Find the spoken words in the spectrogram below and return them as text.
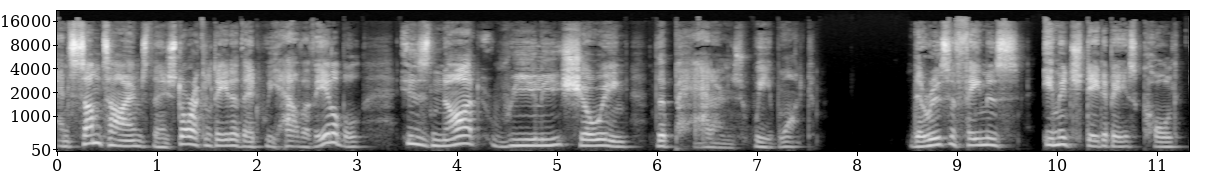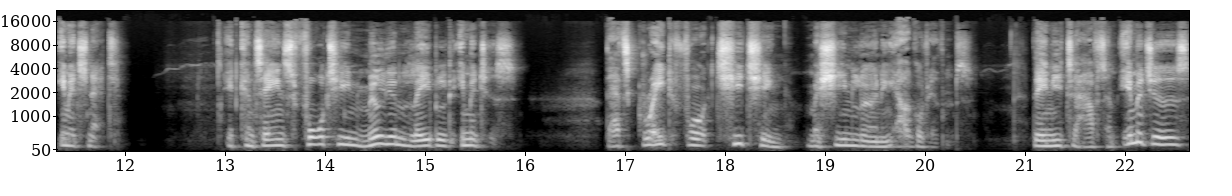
And sometimes the historical data that we have available is not really showing the patterns we want. There is a famous image database called ImageNet. It contains 14 million labeled images. That's great for teaching machine learning algorithms. They need to have some images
